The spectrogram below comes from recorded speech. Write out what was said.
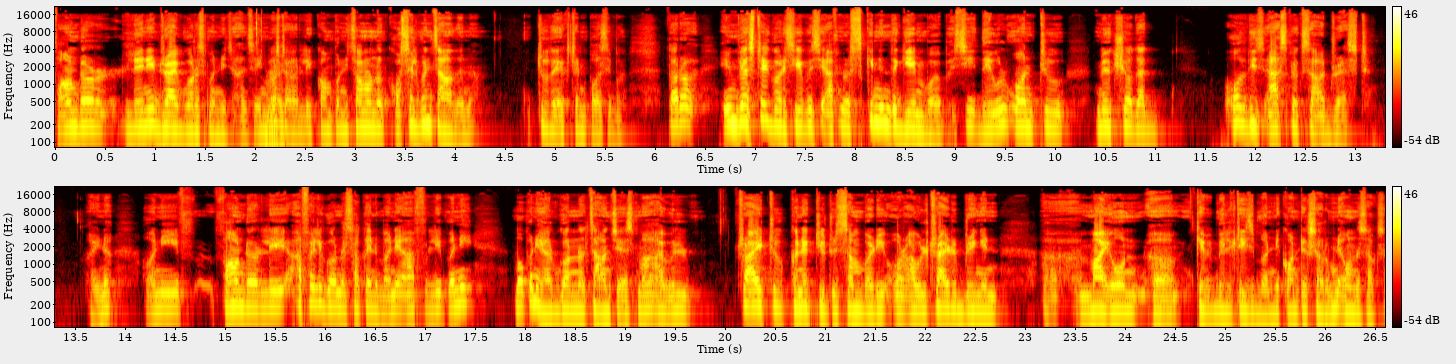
फाउन्डरले नै ड्राइभ गरोस् भन्ने चाहन्छ इन्भेस्टरहरूले कम्पनी चलाउन कसैले पनि चाहँदैन टु द एक्सटेन्ट पोसिबल तर इन्भेस्टै गरिसकेपछि आफ्नो स्किन इन द गेम भएपछि they will want to make sure that all these aspects are addressed होइन? अनि फाउन्डरले आफैले गर्न सकेन भने आफूले पनि म पनि हेल्प गर्न चाहन्छु यसमा I will try to connect you to somebody or I will try to bring in my own capabilities भन्ने कन्टेक्सहरू पनि आउन सक्छ।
